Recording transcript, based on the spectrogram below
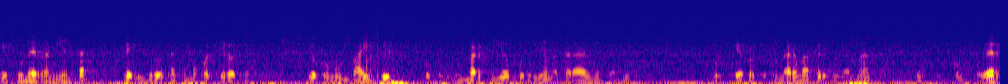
Es una herramienta peligrosa como cualquier otra yo con un bite o con un martillo podría matar a alguien también. ¿Por qué? Porque es un arma, pero es un arma pues, con poder,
